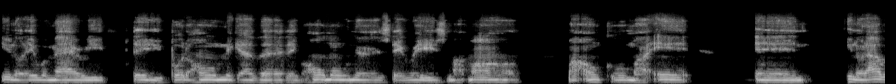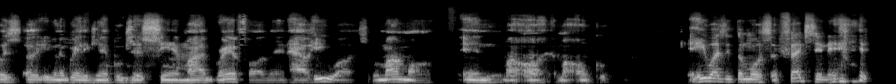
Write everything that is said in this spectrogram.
you know, they were married. They bought a home together. They were homeowners. They raised my mom, my uncle, my aunt. And, you know, that was uh, even a great example, just seeing my grandfather and how he was with my mom and my aunt and my uncle. He wasn't the most affectionate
